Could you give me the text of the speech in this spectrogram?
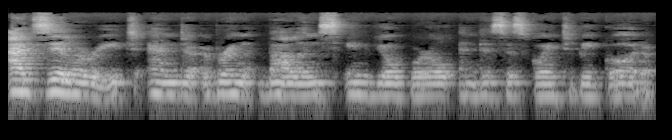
accelerate and bring balance in your world. And this is going to be good.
